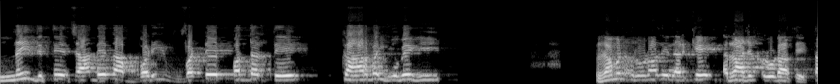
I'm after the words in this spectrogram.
ਨਹੀਂ ਦਿੱਤੇ ਜਾਂਦੇ ਤਾਂ ਬੜੀ ਵੱਡੇ ਪੱਧਰ ਤੇ ਕਾਰਵਾਈ ਹੋਵੇਗੀ। ਰਮਨ ਅਰੋੜਾ ਦੇ ਲੜਕੇ ਰਾਜਨ ਅਰੋੜਾ ਤੇ ਧੰਨ-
